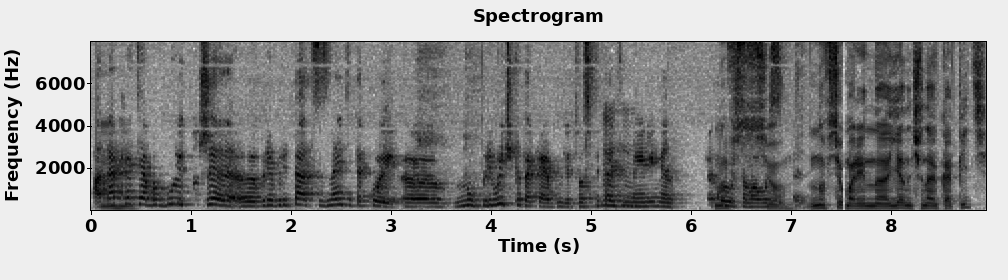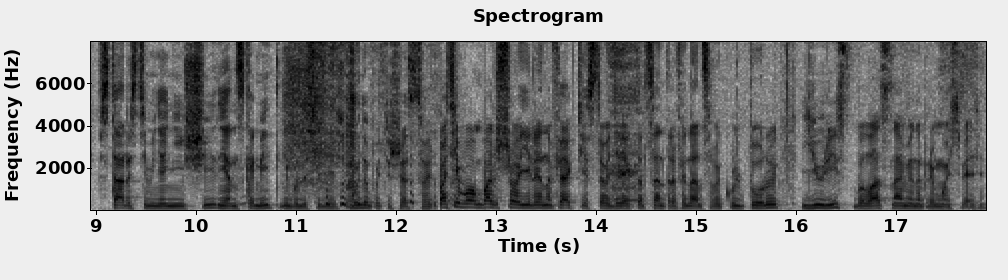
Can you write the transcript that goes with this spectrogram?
А так хотя бы будет уже э, приобретаться, знаете, такой, э, ну, привычка такая будет, воспитательный элемент. Ну все. ну все, Марина, я начинаю копить. В старости меня не ищи. Я на скамейке не буду сидеть, буду путешествовать. Спасибо вам большое. Елена Феоктистова, директор Центра финансовой культуры, юрист, была с нами на прямой связи.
